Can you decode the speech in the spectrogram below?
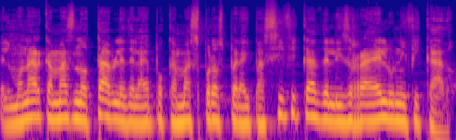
el monarca más notable de la época más próspera y pacífica del Israel unificado.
